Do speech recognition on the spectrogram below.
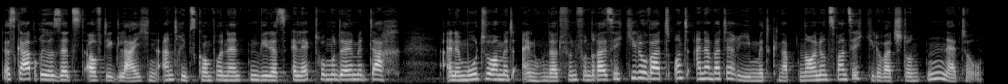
Das Cabrio setzt auf die gleichen Antriebskomponenten wie das Elektromodell mit Dach, einem Motor mit 135 Kilowatt und einer Batterie mit knapp 29 Kilowattstunden netto.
